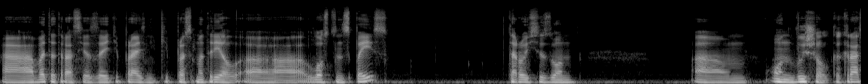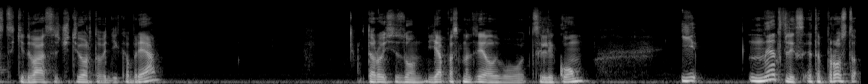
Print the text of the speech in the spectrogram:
А в этот раз я за эти праздники просмотрел а, Lost in Space, второй сезон. Ам, Он вышел как раз-таки 24 декабря. Второй сезон. Я посмотрел его целиком. И Netflix это просто...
